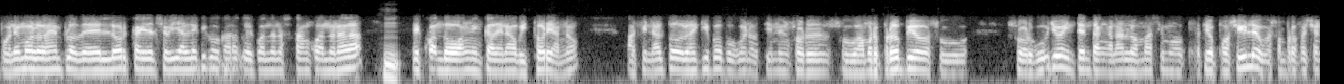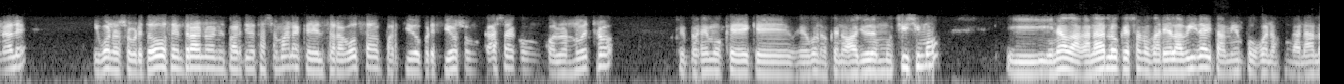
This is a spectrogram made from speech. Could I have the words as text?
ponemos los ejemplos del Lorca y del Sevilla Atlético, claro que cuando no están jugando nada hmm. es cuando han encadenado victorias, ¿no? Al final todos los equipos, pues bueno, tienen su amor propio, su, su orgullo, intentan ganar los máximos partidos posibles, porque son profesionales. Y bueno, sobre todo centrarnos en el partido de esta semana, que es el Zaragoza, partido precioso en casa con, con los nuestros, que esperemos que, que, bueno, que nos ayuden muchísimo. Y, nada, ganarlo, que eso nos daría la vida y también, pues bueno, ganar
